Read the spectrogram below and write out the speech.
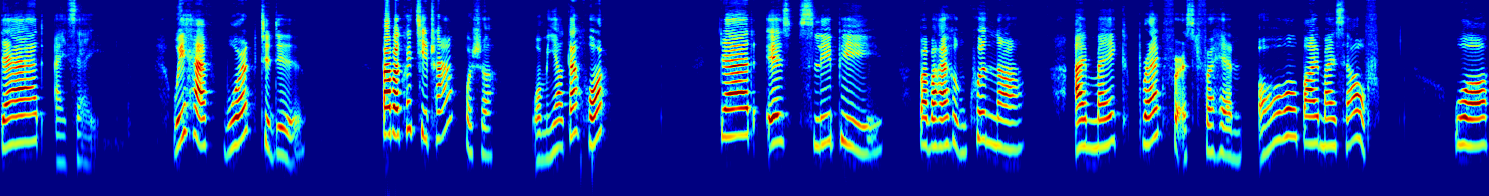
Dad! I say. We have work to do. 爸爸，快起床！我说，我们要干活。Dad is sleepy. 爸爸还很困呢。I make breakfast for him all by myself. 我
